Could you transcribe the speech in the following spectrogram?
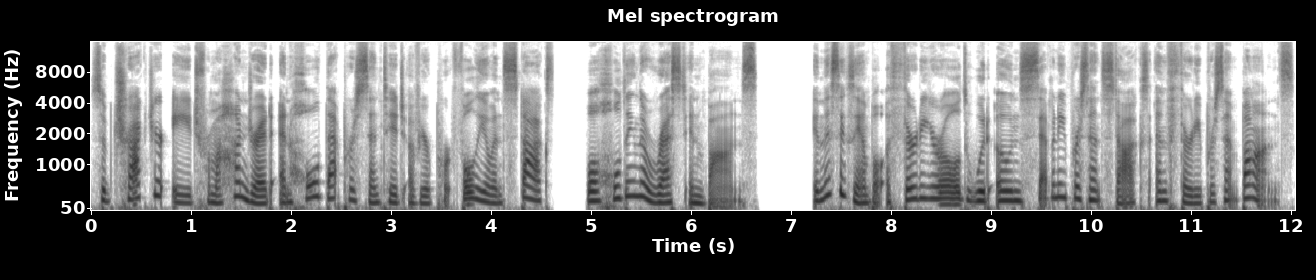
subtract your age from 100 and hold that percentage of your portfolio in stocks while holding the rest in bonds. In this example, a 30 year old would own 70% stocks and 30% bonds.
